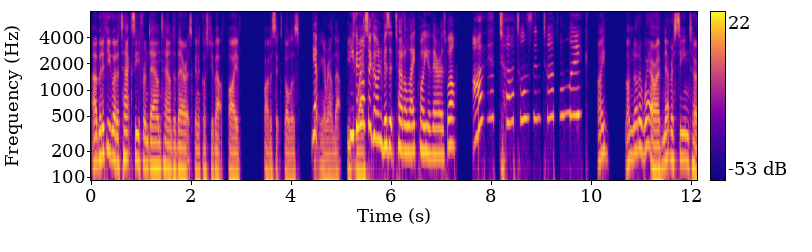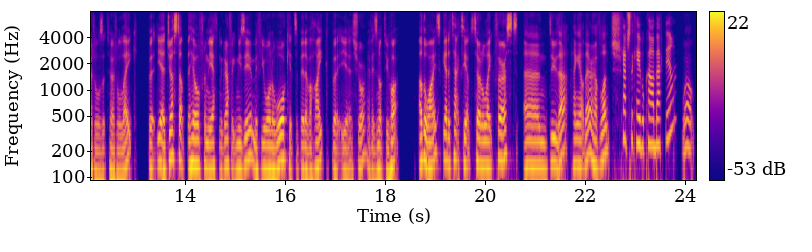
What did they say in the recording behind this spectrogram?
Uh, but if you got a taxi from downtown to there, it's going to cost you about five five or six dollars. Yep. something around that. Each you can way. also go and visit Turtle Lake while you're there as well. Are there turtles in Turtle Lake? I I'm not aware. I've never seen turtles at Turtle Lake. But yeah, just up the hill from the Ethnographic Museum. If you want to walk, it's a bit of a hike, but yeah, sure, if it's not too hot. Otherwise, get a taxi up to Turtle Lake first and do that. Hang out there, have lunch. Catch the cable car back down? Well,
